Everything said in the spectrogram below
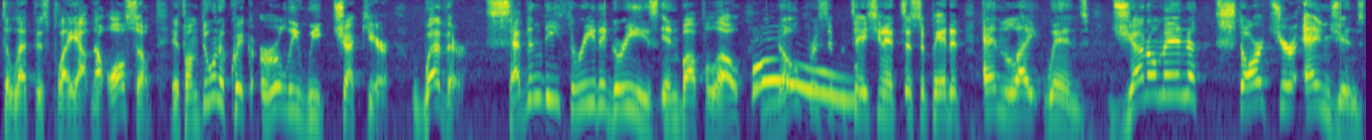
to let this play out. Now, also, if I'm doing a quick early week check here, weather 73 degrees in Buffalo, Ooh. no precipitation anticipated, and light winds. Gentlemen, start your engines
